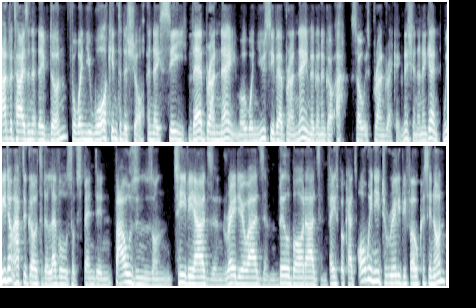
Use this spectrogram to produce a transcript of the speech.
advertising that they've done for when you walk into the shop and they see their brand name, or when you see their brand name, they're going to go, ah, so it's brand recognition. And again, we don't have to go to the levels of spending thousands on TV ads and radio ads and billboard ads and Facebook ads. All we need to really be focusing on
